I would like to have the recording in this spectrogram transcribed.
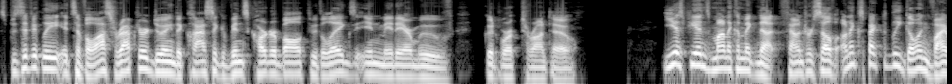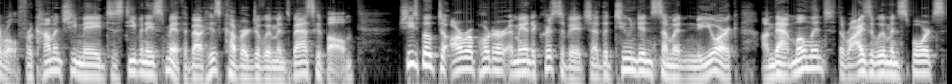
Specifically, it's a velociraptor doing the classic Vince Carter ball through the legs in midair move. Good work, Toronto. ESPN's Monica McNutt found herself unexpectedly going viral for comments she made to Stephen A. Smith about his coverage of women's basketball. She spoke to our reporter Amanda Christovich at the Tuned In Summit in New York on that moment, the rise of women's sports,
